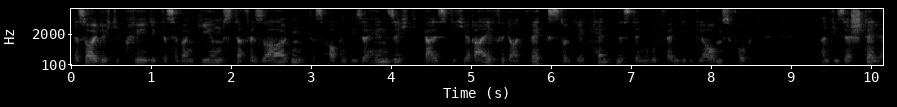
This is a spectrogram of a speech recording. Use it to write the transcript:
Er soll durch die Predigt des Evangeliums dafür sorgen, dass auch in dieser Hinsicht die geistliche Reife dort wächst und die Erkenntnis der notwendigen Glaubensfrucht an dieser Stelle.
